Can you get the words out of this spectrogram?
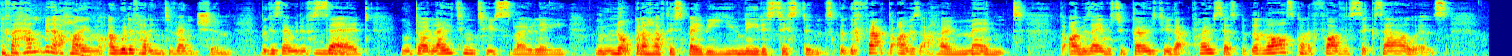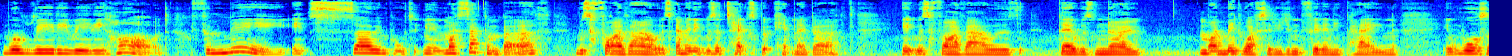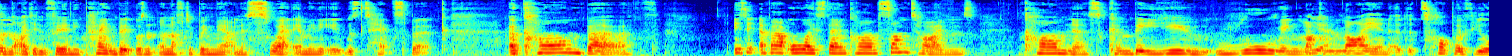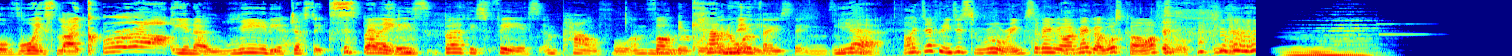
if I hadn't been at home, I would have had intervention because they would have hmm. said, You're dilating too slowly, you're not going to have this baby, you need assistance. But the fact that I was at home meant that I was able to go through that process. But the last kind of five or six hours, were really, really hard. For me, it's so important. You know, my second birth was five hours. I mean, it was a textbook hypnobirth. It was five hours. There was no. My midwife said you didn't feel any pain. It wasn't that I didn't feel any pain, but it wasn't enough to bring me out in a sweat. I mean, it, it was textbook. A calm birth. Is it about always staying calm? Sometimes calmness can be you roaring like Yeah. a lion at the top of your voice, like you know, really Yeah. just Because expelling. birth is birth is fierce and powerful and vulnerable can and all be. of those things. you know? yeah. I definitely did some roaring, so maybe I, maybe I was calm after all.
